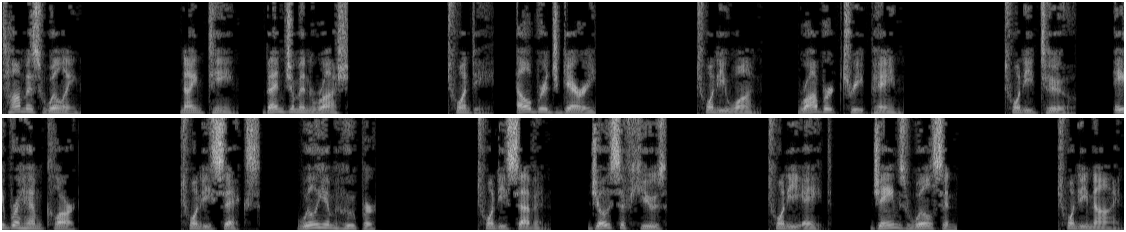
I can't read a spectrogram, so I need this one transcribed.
Thomas Willing 19. Benjamin Rush 20. Elbridge Gerry 21. Robert Treat Paine 22. Abraham Clark 26. William Hooper 27. Joseph Hewes 28. James Wilson 29.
